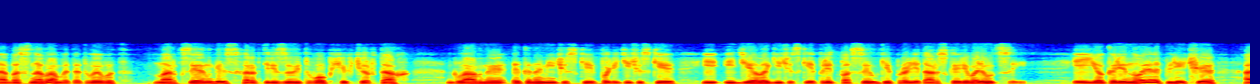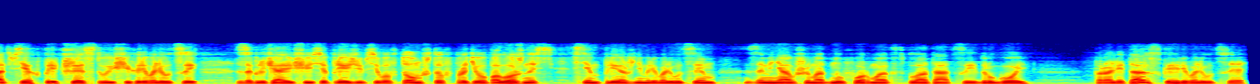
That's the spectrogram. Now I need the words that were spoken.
Обосновав этот вывод, Маркс и Энгельс характеризуют в общих чертах главные экономические, политические и идеологические предпосылки пролетарской революции и ее коренное отличие от всех предшествующих революций, заключающееся прежде всего в том, что в противоположность всем прежним революциям, заменявшим одну форму эксплуатации другой, пролетарская революция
